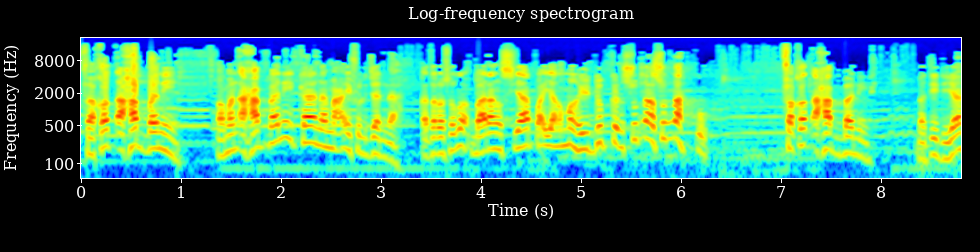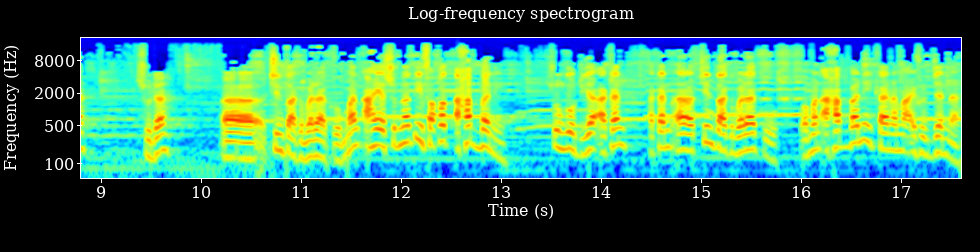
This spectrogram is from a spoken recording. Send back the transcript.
faqad ahabbani." Faman ahabbani kana ma'i fil jannah. Kata Rasulullah, barang siapa yang menghidupkan sunnah-sunnahku, faqad ahabbani. Berarti dia sudah uh, cinta kepadaku. Man ahya sunnati faqad ahabbani sungguh dia akan akan uh, cinta kepadaku. Wa man ahabbani kana ma'i fil jannah.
